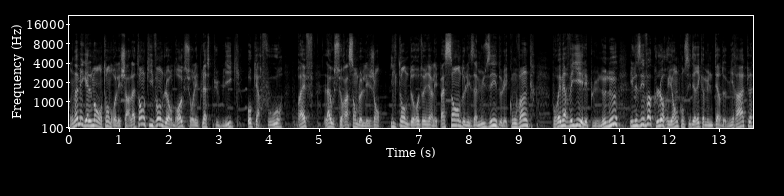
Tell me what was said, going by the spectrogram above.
On aime également entendre les charlatans qui vendent leurs drogues sur les places publiques, au carrefour, bref, là où se rassemblent les gens. Ils tentent de retenir les passants, de les amuser, de les convaincre, pour émerveiller les plus neuneux, ils évoquent l'Orient considéré comme une terre de miracles,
